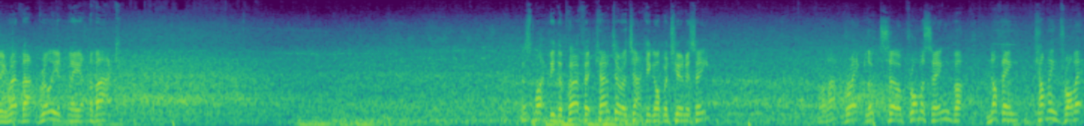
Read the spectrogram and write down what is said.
Well, he read that brilliantly at the back. This might be the perfect counter-attacking opportunity. Well, that break looked so promising, but nothing coming from it.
